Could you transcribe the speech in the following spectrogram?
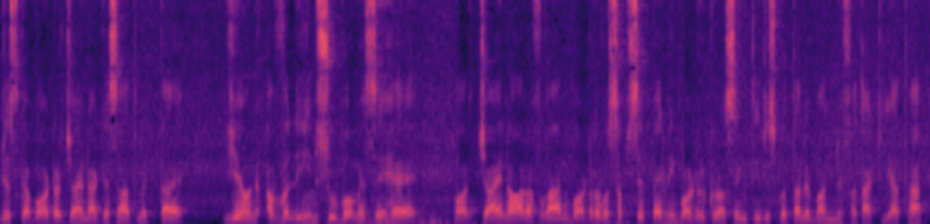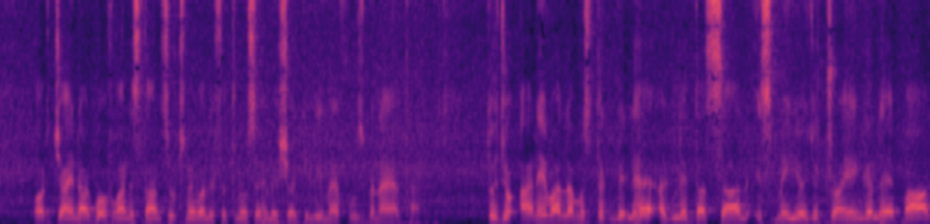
جس کا بارڈر چائنا کے ساتھ لگتا ہے، یہ ان اولین صوبوں میں سے ہے۔ اور چائنا اور افغان بارڈر وہ سب سے پہلی بارڈر کراسنگ تھی جس کو طالبان نے فتح کیا تھا۔ اور چائنا کو افغانستان سے اٹھنے والے فتنوں سے ہمیشہ کے لیے محفوظ بنایا تھا۔ تو جو آنے والا مستقبل ہے اگلے دس سال، اس میں یہ جو ٹرائنگل ہے، پاک،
